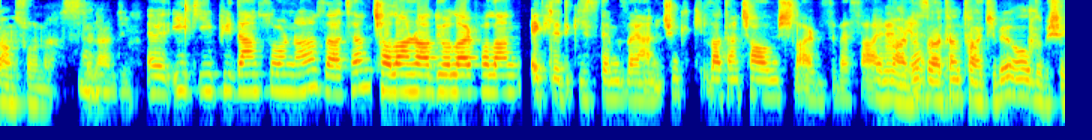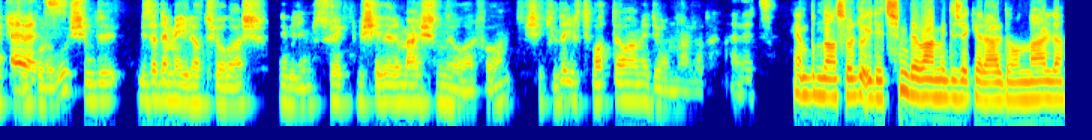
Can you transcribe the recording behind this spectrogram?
yazdıktan sonra siteler diyeyim. Evet ilk EP'den sonra zaten çalan radyolar falan ekledik listemize yani. Çünkü zaten çalmışlar bizi vesaire Onlar diye. da zaten takibe aldı bir şekilde Evet. grubu. Şimdi bize de mail atıyorlar. Ne bileyim sürekli bir şeyleri mentionlıyorlar falan. Bir şekilde irtibat devam ediyor onlarla da. Evet. Yani bundan sonra da iletişim devam edecek herhalde onlarla.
